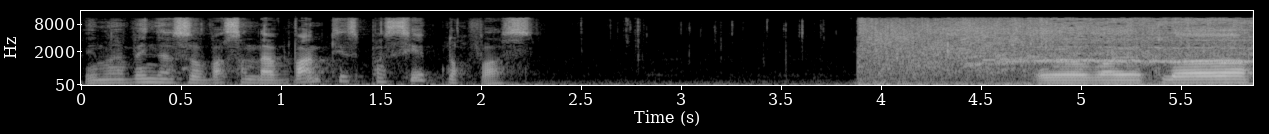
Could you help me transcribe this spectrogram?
Immer wenn da so was an der Wand ist, passiert noch was. Ja, war ja klar.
